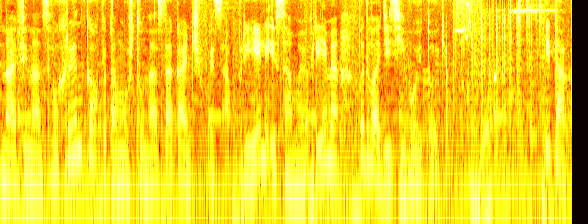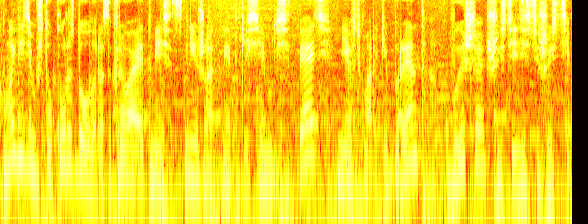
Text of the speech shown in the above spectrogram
на финансовых рынках, потому что у нас заканчивается апрель и самое время подводить его итоги. Итак, мы видим, что курс доллара закрывает месяц ниже отметки 75, нефть марки Brent выше 66.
